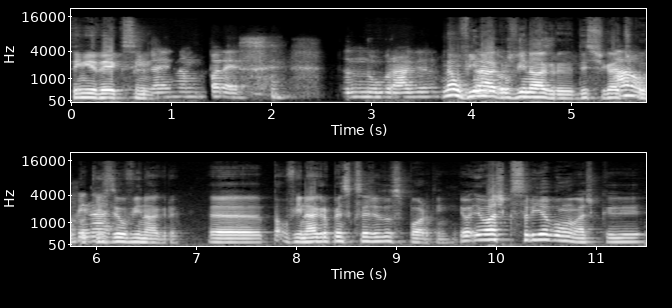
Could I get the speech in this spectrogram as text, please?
Tenho ideia que sim. Já não me parece. No Braga. Não, vinagre, o vinagre. Disse chegar, ah, desculpa, quis dizer o vinagre. Uh, pá, o vinagre penso que seja do Sporting. Eu, eu acho que seria bom, acho que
